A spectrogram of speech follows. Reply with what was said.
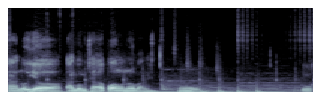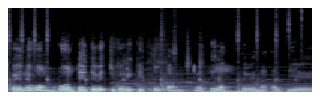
anu yo tanggung jawab ngono Bang. Hmm. Yo kayaknya wong tuane dewe juga kayak gitu kan. Ngerti lah dewe nakal piye.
